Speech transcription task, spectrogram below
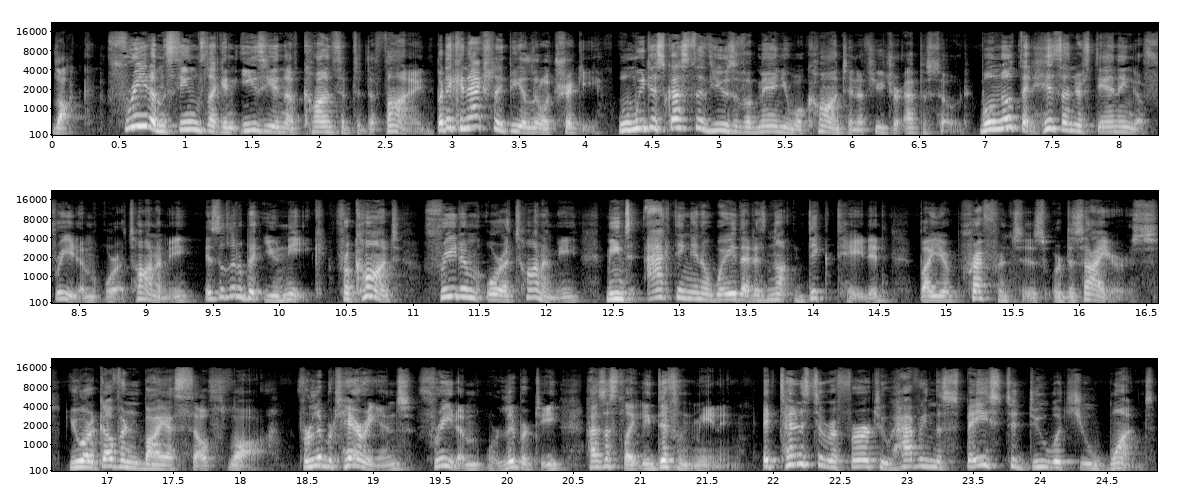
luck. Freedom seems like an easy enough concept to define, but it can actually be a little tricky. When we discuss the views of Immanuel Kant in a future episode, we'll note that his understanding of freedom, or autonomy, is a little bit unique. For Kant, freedom or autonomy means acting in a way that is not dictated by your preferences or desires. You are governed by a self-law. For libertarians, freedom, or liberty, has a slightly different meaning. It tends to refer to having the space to do what you want,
